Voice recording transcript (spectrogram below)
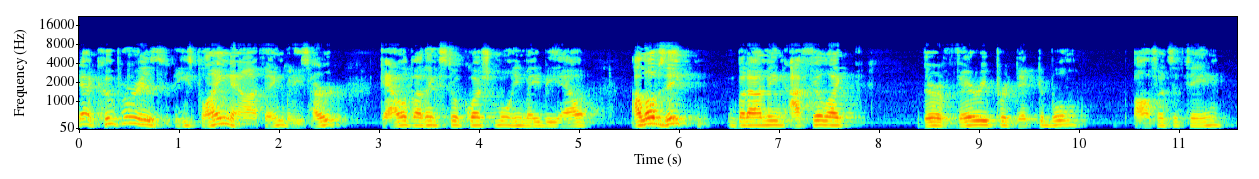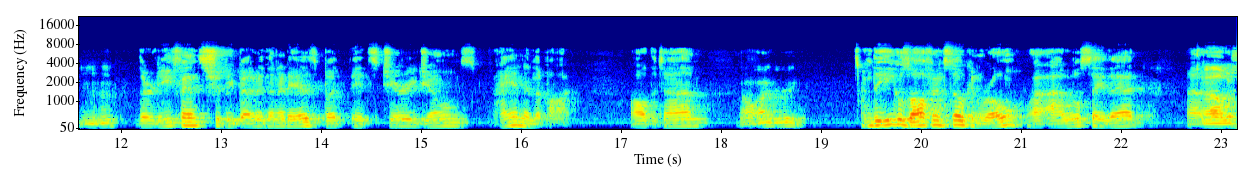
yeah, Cooper is he's playing now, I think, but he's hurt. Gallup, I think, still questionable. He may be out. I love Zeke, but I mean, I feel like they're a very predictable offensive team. hmm Their defense should be better than it is, but it's Jerry Jones' hand in the pot all the time. Oh, I agree. The Eagles' offense though can roll. I, I will say that. Uh, Uh, which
